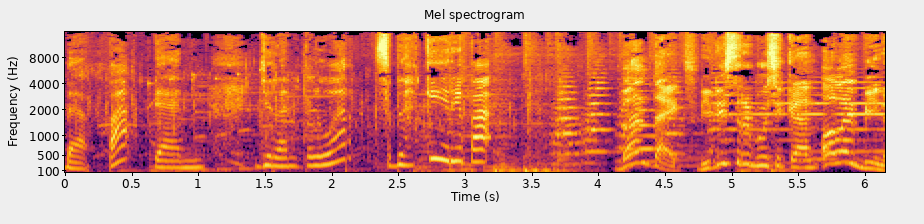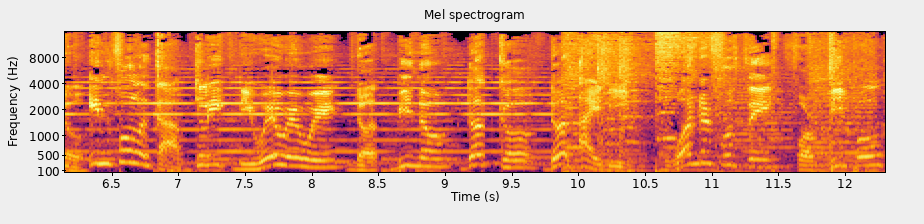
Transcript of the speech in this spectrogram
Bapak, dan jalan keluar sebelah kiri Pak. Bantex didistribusikan oleh Bino. Info lengkap klik di www.bino.co.id. Wonderful thing for people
